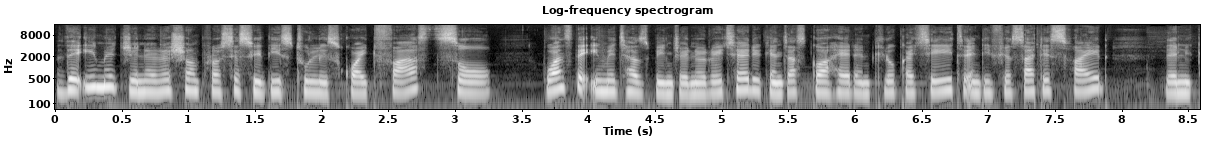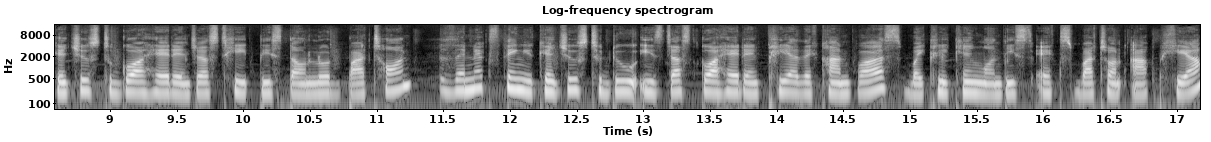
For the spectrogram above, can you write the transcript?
The image generation process with this tool is quite fast. So once the image has been generated, you can just go ahead and look at it. And if you're satisfied, then you can choose to go ahead and just hit this download button. The next thing you can choose to do is just go ahead and clear the canvas by clicking on this X button up here.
